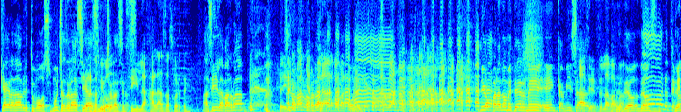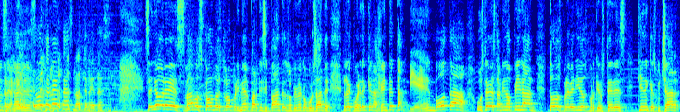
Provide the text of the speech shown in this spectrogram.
qué agradable tu voz. Muchas gracias, amigo. muchas gracias. Si la jalas, da suerte. ¿Así la barba? Sí, la barba, ¿verdad? La barba ¿O de qué estamos hablando? Digo, para no meterme en camisa. Así es, es la barba. De, de- de once- de once jales. No te metas, no te metas. Señores, vamos con nuestro primer participante, nuestro primer concursante. Recuerden que la gente también vota. Ustedes también opinan. Todos prevenidos porque ustedes tienen que escuchar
